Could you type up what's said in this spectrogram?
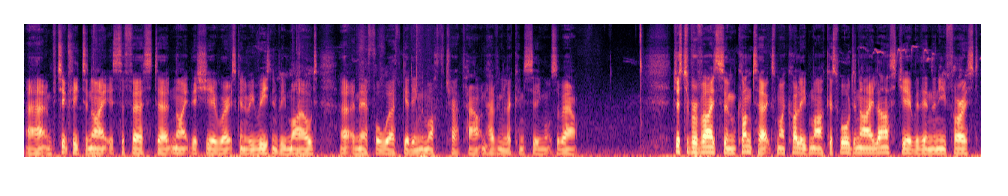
and particularly tonight, it's the first night this year where it's going to be reasonably mild and therefore worth getting the moth trap out and having a look and seeing what's about. Just to provide some context, my colleague Marcus Ward and I last year within the New Forest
